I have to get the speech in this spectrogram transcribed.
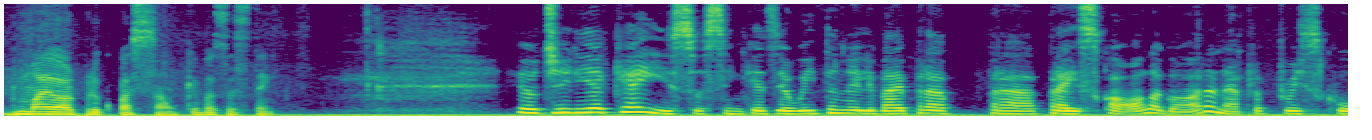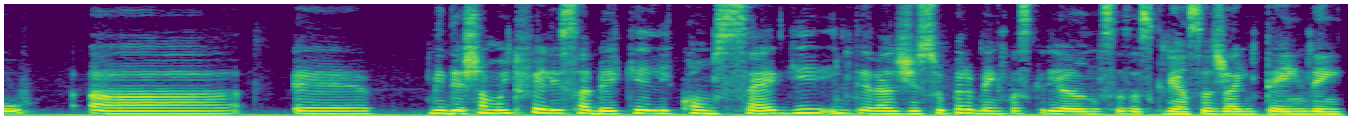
maior preocupação que vocês têm? Eu diria que é isso, assim. Quer dizer, o Ethan ele vai para para escola agora, né? Para preschool. Uh, é, me deixa muito feliz saber que ele consegue interagir super bem com as crianças, as crianças já entendem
